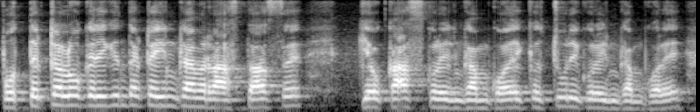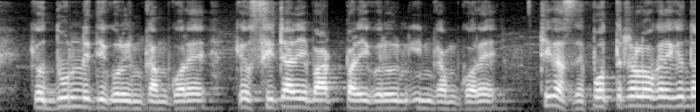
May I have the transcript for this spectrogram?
প্রত্যেকটা লোকেরই কিন্তু একটা ইনকামের রাস্তা আছে। কেউ কাজ করে ইনকাম করে, কেউ চুরি করে ইনকাম করে, কেউ দুর্নীতি করে ইনকাম করে, কেউ সিটারি বাটপারি করে ইনকাম করে, ঠিক আছে? প্রত্যেকটা লোকের কিন্তু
